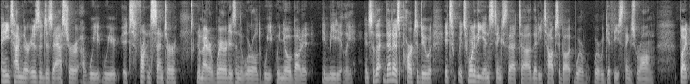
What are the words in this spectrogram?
anytime there is a disaster, uh, we we it's front and center. No matter where it is in the world, we we know about it immediately, and so that that has part to do. It's it's one of the instincts that uh, that he talks about where where we get these things wrong, but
